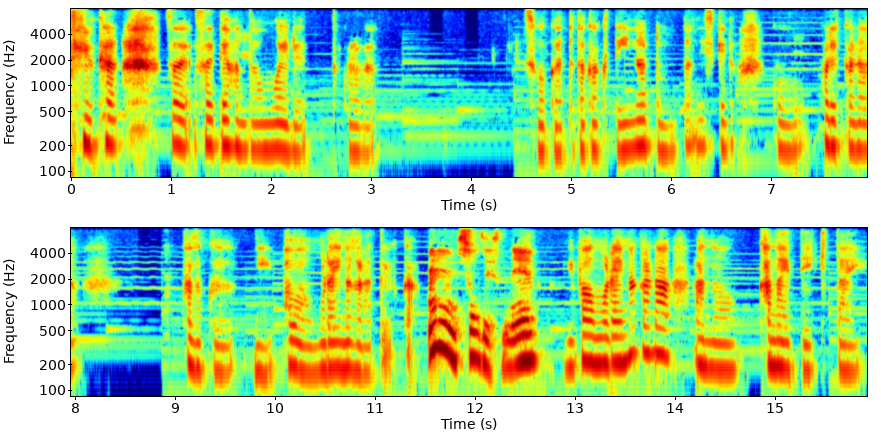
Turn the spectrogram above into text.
ていうか そうそうやって本当思えるところがすごく温かくていいなと思ったんですけどこうこれから家族にパワーをもらいながらというかうん、そうですね。にパワーをもらいながらあの叶えていきたい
